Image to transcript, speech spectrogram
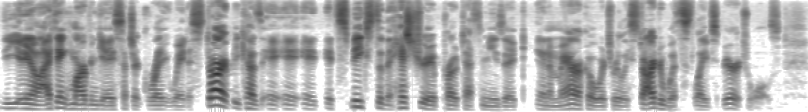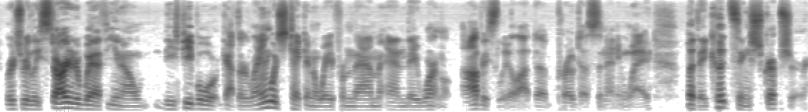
you know, I think Marvin Gaye is such a great way to start because it, it, it- speaks to the history of protest music in America, which really started with slave spirituals, which really started with you know these people got their language taken away from them and they weren't obviously allowed to protest in any way, but they could sing scripture,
